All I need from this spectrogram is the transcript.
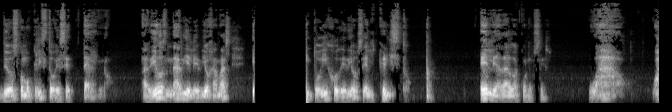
Dios como Cristo es eterno. A Dios nadie le dio jamás el Hijo de Dios, el Cristo. Él le ha dado a conocer. ¡Wow! ¡Wow!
